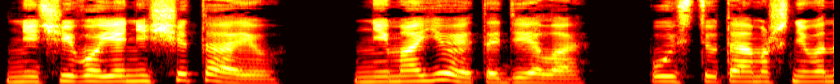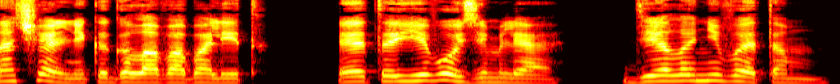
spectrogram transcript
Ничего я не считаю. Не мое это дело. Пусть у тамошнего начальника голова болит. Это его земля. Дело не в этом.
